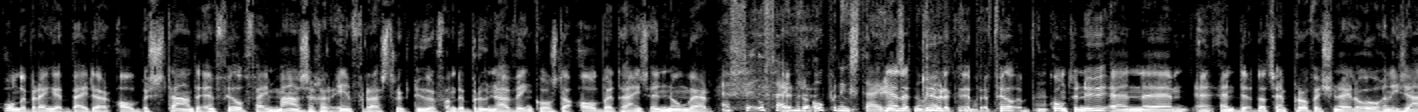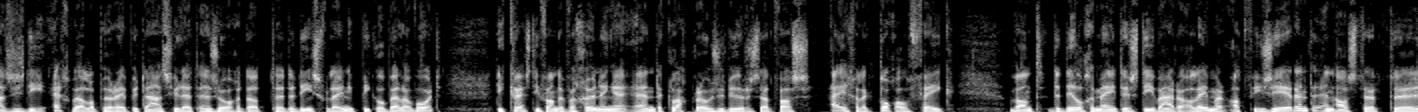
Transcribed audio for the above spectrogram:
onderbrengen... bij de al bestaande en veel fijnmaziger infrastructuur... van de Bruna-winkels, de Albert Heijns en noem maar. en veel fijnere openingstijden. Ja, natuurlijk. Veel, Continu. En, en, en dat zijn professionele organisaties die echt wel op hun reputatie letten... en zorgen dat eh, de dienstverlening picobello wordt. Die kwestie van de vergunningen en de klachtprocedures... dat was eigenlijk toch al fake. Want de deelgemeentes die waren alleen maar adviserend. En als het eh,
